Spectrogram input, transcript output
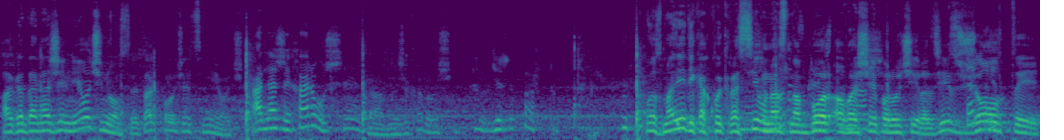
А когда ножи не очень острые, так получается не очень. А ножи хорошие. Да, ножи хорошие. Где же фартук? Вот смотрите, какой красивый у нас набор овощей наши? получился. Есть желтый,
